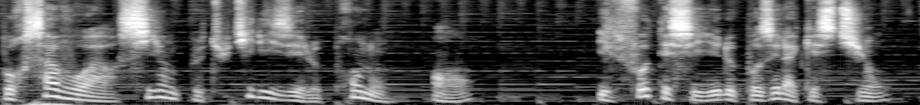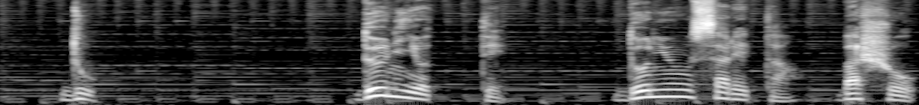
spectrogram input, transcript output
Pour savoir si on peut utiliser le pronom en, il faut essayer de poser la question d'où 度によって導入された場所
